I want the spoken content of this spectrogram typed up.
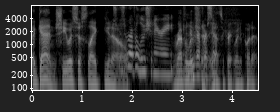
again, she was just like, you know, She was a revolutionary. in and of revolutionary. Yeah, that's a great way to put it.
